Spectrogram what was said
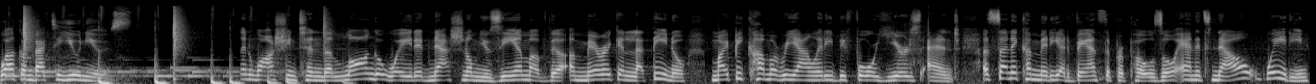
Welcome back to U News. In Washington, the long awaited National Museum of the American Latino might become a reality before year's end. A Senate committee advanced the proposal and it's now waiting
